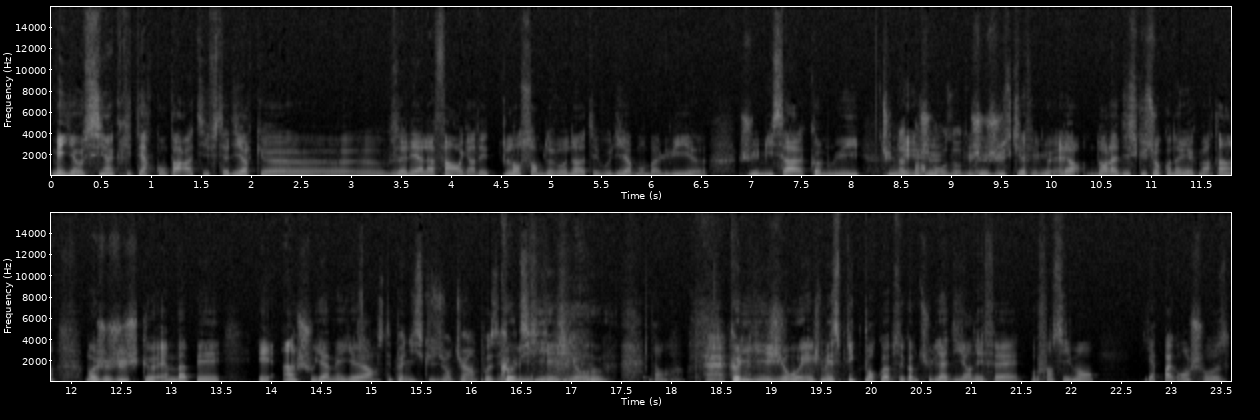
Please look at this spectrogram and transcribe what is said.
mais il y a aussi un critère comparatif, c'est-à-dire que euh, vous allez à la fin regarder l'ensemble de vos notes et vous dire bon bah lui, euh, je lui ai mis ça comme lui, Tu notes par je, rapport aux autres. je juge qu'il a fait mieux. Alors dans la discussion qu'on a eue avec Martin, moi je juge que Mbappé est un chouïa meilleur C'était pas une discussion, tu as imposé. Qu'Olivier Giroud. non, qu'Olivier Giroud. Et je m'explique pourquoi. Parce que comme tu l'as dit, en effet, offensivement, il n'y a pas grand-chose.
